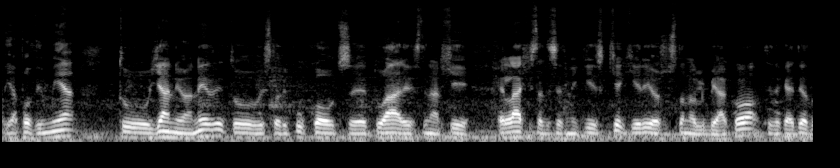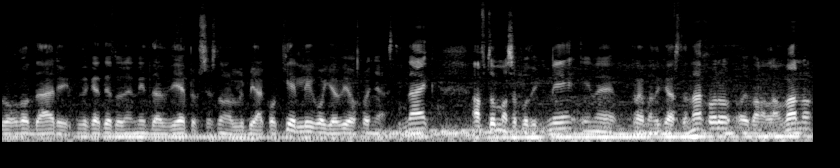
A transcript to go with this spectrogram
η αποδημία του Γιάννη Ιωαννίδη, του ιστορικού coach ε, του Άρη στην αρχή ελάχιστα της Εθνικής και κυρίως στον Ολυμπιακό. Τη δεκαετία του 80 Άρη, τη δεκαετία του 90 διέπεψε στον Ολυμπιακό και λίγο για δύο χρόνια στην ΑΕΚ. Αυτό μας αποδεικνύει, είναι πραγματικά στενάχωρο, επαναλαμβάνω.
